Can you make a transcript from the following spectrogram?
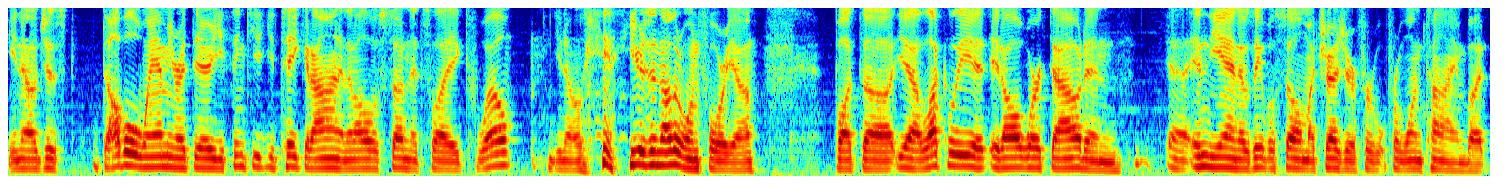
you know, just double whammy right there. You think you, you take it on, and then all of a sudden it's like, well, you know, here's another one for you. But uh, yeah, luckily it, it all worked out, and uh, in the end, I was able to sell my treasure for for one time. But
